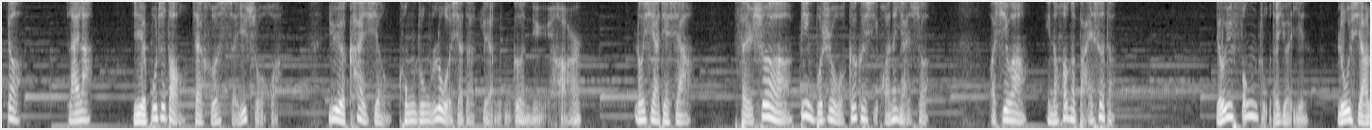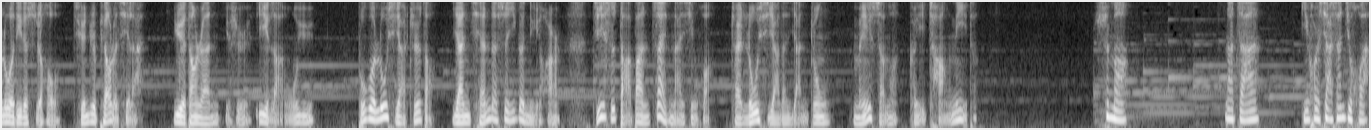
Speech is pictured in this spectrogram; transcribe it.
哟，来啦！也不知道在和谁说话。月看向空中落下的两个女孩，露西亚殿下，粉色并不是我哥哥喜欢的颜色，我希望你能换个白色的。由于风阻的原因，露西亚落地的时候裙子飘了起来，月当然也是一览无余。不过露西亚知道，眼前的是一个女孩，即使打扮再男性化，在露西亚的眼中没什么可以藏匿的，是吗？那咱一会儿下山就换。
